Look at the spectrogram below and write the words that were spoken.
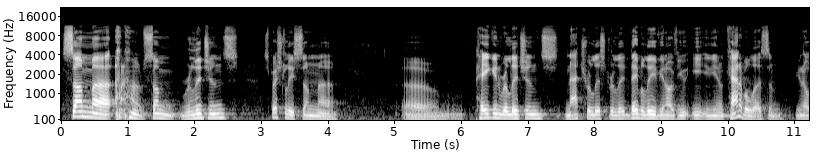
Some, uh, some religions, especially some uh, uh, pagan religions, naturalist religion, they believe you know, if you eat you know, cannibalism, you know,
